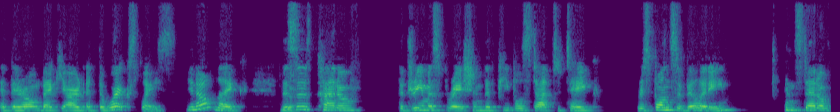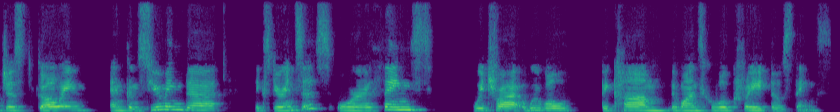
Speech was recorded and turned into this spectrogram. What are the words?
at their own backyard at the workplace you know like this yeah. is kind of the dream aspiration that people start to take responsibility instead of just going and consuming the experiences or things we try we will become the ones who will create those things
